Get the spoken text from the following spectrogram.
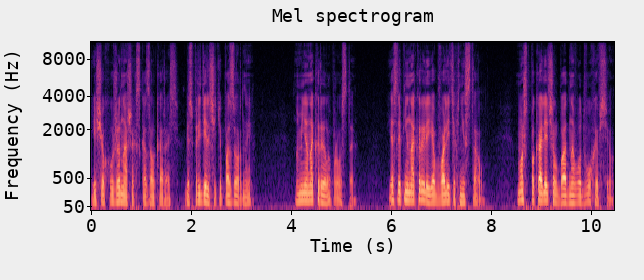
«Еще хуже наших», — сказал Карась. «Беспредельщики позорные. Но меня накрыло просто. Если б не накрыли, я бы валить их не стал». Может, покалечил бы одного-двух и все.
